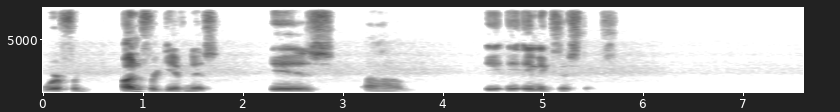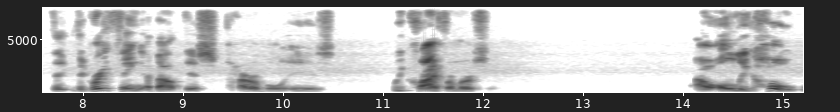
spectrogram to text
where for unforgiveness is um, in, in existence. The, the great thing about this parable is we cry for mercy. Our only hope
